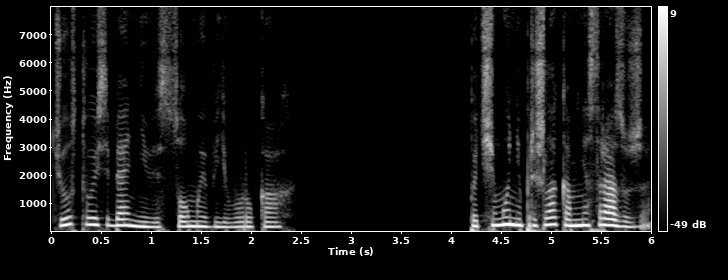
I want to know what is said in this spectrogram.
чувствую себя невесомой в его руках. «Почему не пришла ко мне сразу же?»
